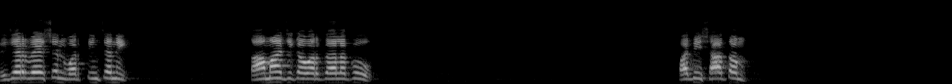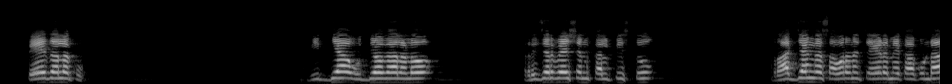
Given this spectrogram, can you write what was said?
రిజర్వేషన్ వర్తించని సామాజిక వర్గాలకు పది శాతం పేదలకు విద్యా ఉద్యోగాలలో రిజర్వేషన్ కల్పిస్తూ రాజ్యాంగ సవరణ చేయడమే కాకుండా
